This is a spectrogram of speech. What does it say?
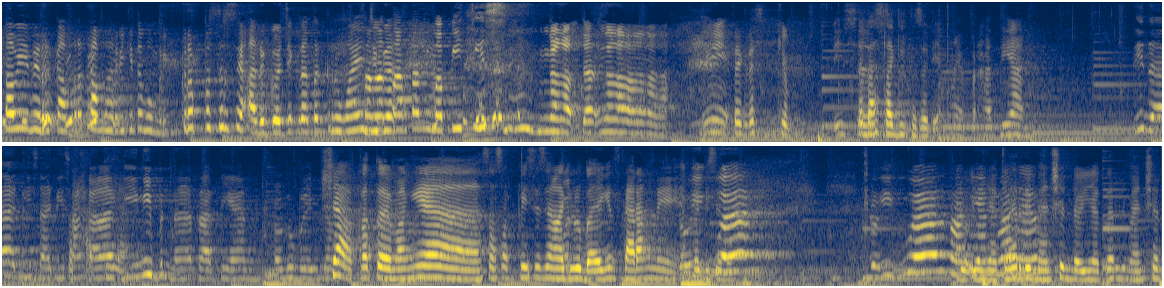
Tapi ini rekam-rekam hari kita mau beli krepes terus ya ada gojek datang ke rumahnya Sangat juga. tartan lima picis Enggak, enggak, enggak, enggak, enggak, enggak, enggak. Ini Kita skip. Pisces bahas lagi ke zodiak. Eh, perhatian Tidak bisa disangka Perhatian. lagi, ini benar perhatian Kalau gue boleh bilang Siapa tuh emangnya sosok Pisces yang lagi lu bayangin sekarang nih? Doi bisa gue Doi gue, perhatian Doinya Claire banget dimension, doinya Claire dimension.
